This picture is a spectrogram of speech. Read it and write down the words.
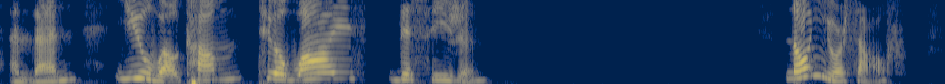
and then you will come to a wise decision. Knowing yourself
